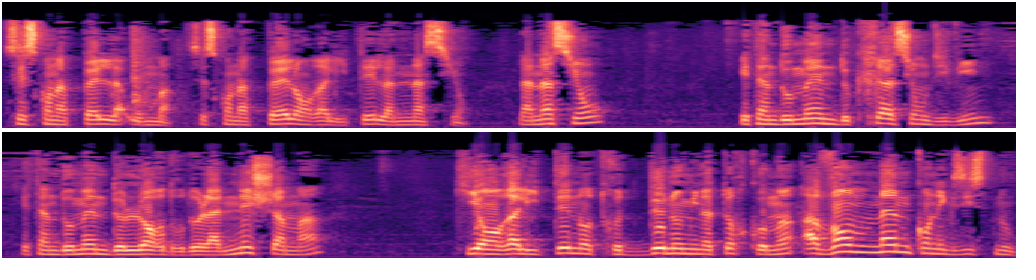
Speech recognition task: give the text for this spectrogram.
C'est ce qu'on appelle la Ummah. C'est ce qu'on appelle en réalité la nation. La nation est un domaine de création divine, est un domaine de l'ordre de la Neshama, qui est en réalité notre dénominateur commun avant même qu'on existe nous.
